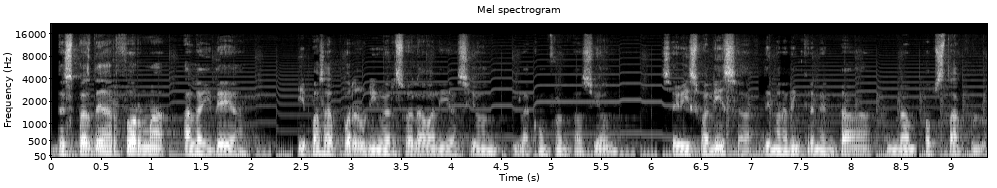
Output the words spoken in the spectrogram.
Después de dar forma a la idea y pasar por el universo de la validación y la confrontación, se visualiza de manera incrementada un gran obstáculo.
